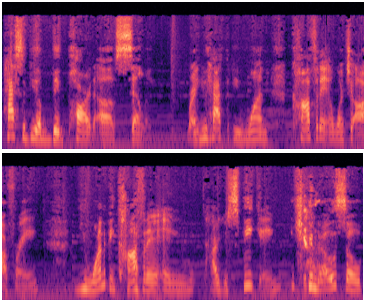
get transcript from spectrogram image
has to be a big part of selling right? You have to be one confident in what you're offering. You want to be confident in how you're speaking, you know? So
